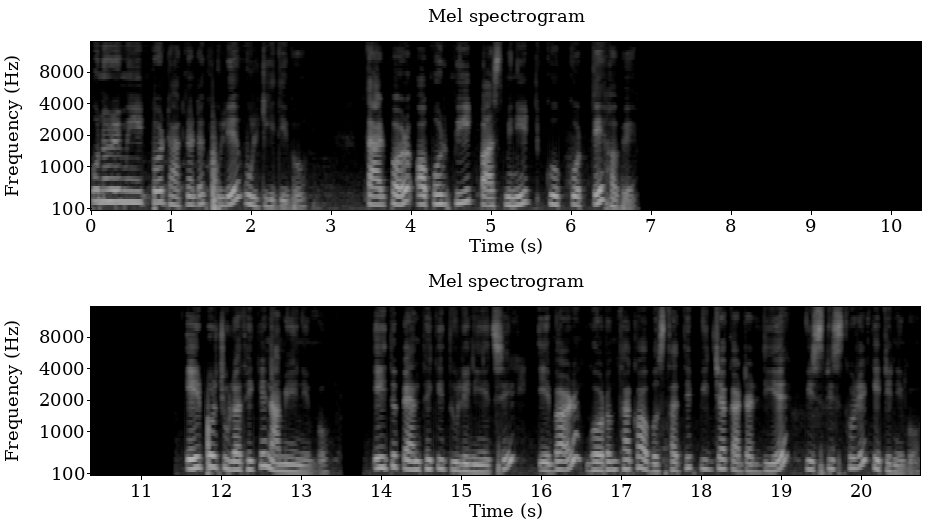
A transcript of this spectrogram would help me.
পনেরো মিনিট পর ঢাকনাটা খুলে উল্টিয়ে দিব। তারপর অপর পিঠ পাঁচ মিনিট কুক করতে হবে। এরপর চুলা থেকে নামিয়ে নেব। এই তো প্যান থেকে তুলে নিয়েছি। এবার গরম থাকা অবস্থাতে পিৎজা কাটার দিয়ে পিস পিস করে কেটে নেব।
